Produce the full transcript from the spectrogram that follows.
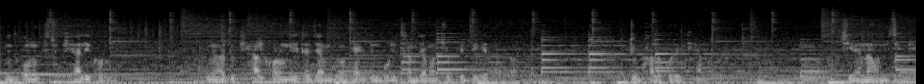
তুমি তো কোনো কিছু খেয়ালই করো তুমি হয়তো খেয়াল করো এটা যে আমি তোমাকে একদিন বলেছিলাম যে আমার চোখের দিকে তাকাও। একটু ভালো করে খেয়াল করো। চিনে নাও নিজেকে।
